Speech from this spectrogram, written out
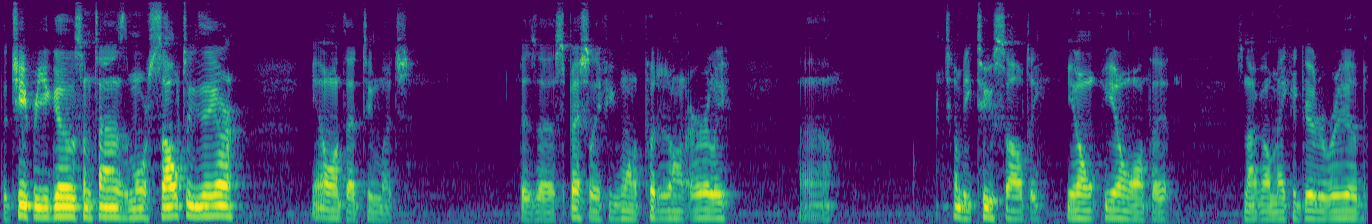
The cheaper you go, sometimes the more salty they are. You don't want that too much. Because uh, especially if you want to put it on early, uh, it's gonna be too salty. You don't you don't want that. It's not gonna make a good rib.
